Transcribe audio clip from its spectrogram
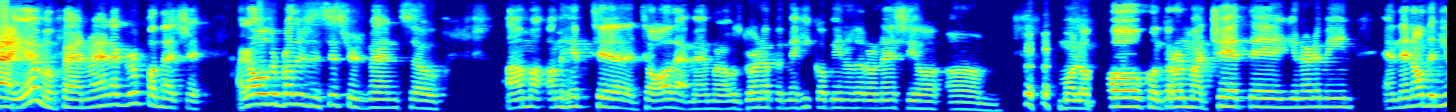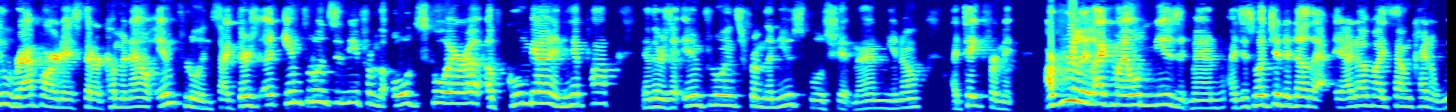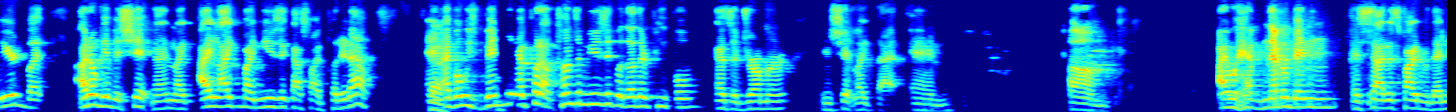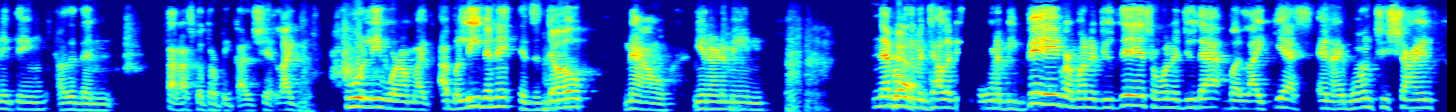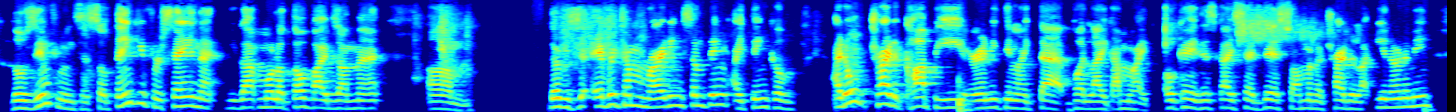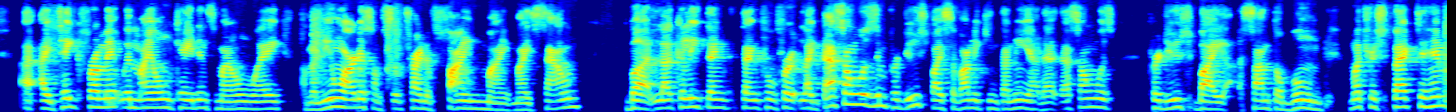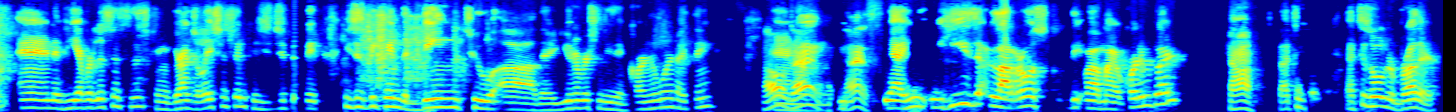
I am a fan, man. I grew up on that shit. I got older brothers and sisters, man. So I'm I'm hip to to all that, man. When I was growing up in Mexico, being a little necio, um, Molotov, Control Machete, you know what I mean. And then all the new rap artists that are coming out, influence like there's an influence in me from the old school era of cumbia and hip hop, and there's an influence from the new school shit, man. You know, I take from it. I really like my own music, man. I just want you to know that. I know it might sound kind of weird, but I don't give a shit, man. Like I like my music, that's why I put it out. And Yeah. I've always been I put out tons of music with other people as a drummer and shit like that. And um I would have never been as satisfied with anything other than Tarasco Tropical shit. Like fully where I'm like, I believe in it, it's dope. Now, you know what I mean? Never with Yeah. the mentality I want to be big or I want to do this or I want to do that, but like yes, and I want to shine those influences. So thank you for saying that you got Molotov vibes on that. Um, there was every time I'm writing something, I think of I don't try to copy or anything like that, but like I'm like, okay, this guy said this, so I'm gonna try to like, you know what I mean? I, I take from it with my own cadence, my own way. I'm a new artist. I'm still trying to find my my sound. But luckily, thank, thankful for like that song wasn't produced by Savani Quintanilla. That that song was produced by Santo Boom. Much respect to him, and if he ever listens to this, congratulations to him because he just he just became the dean to uh, the University of Incarnate Word, I think. Oh, And, dang. uh, nice. Yeah, he, he's La Rose, the, uh, my accordion player. Uh-huh. That's his, that's his older brother,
